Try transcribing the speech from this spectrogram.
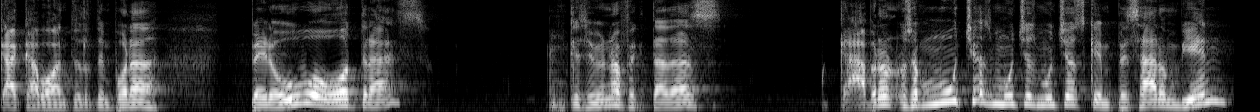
acabó antes la temporada. Pero hubo otras que se vieron afectadas, cabrón. O sea, muchas, muchas, muchas que empezaron bien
